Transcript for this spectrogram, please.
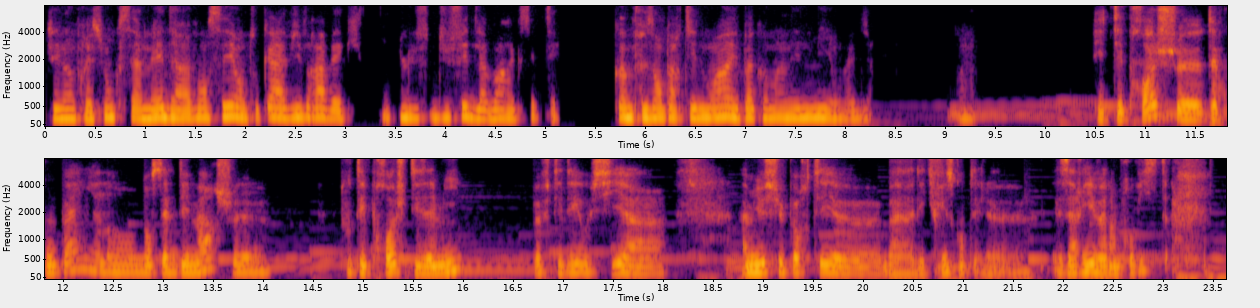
j'ai l'impression que ça m'aide à avancer, en tout cas à vivre avec, du fait de l'avoir accepté, comme faisant partie de moi et pas comme un ennemi, on va dire. Voilà. Et tes proches euh, t'accompagnent dans, cette démarche Tous tes proches, tes amis peuvent t'aider aussi à, mieux supporter bah, les crises quand elles, arrivent à l'improviste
